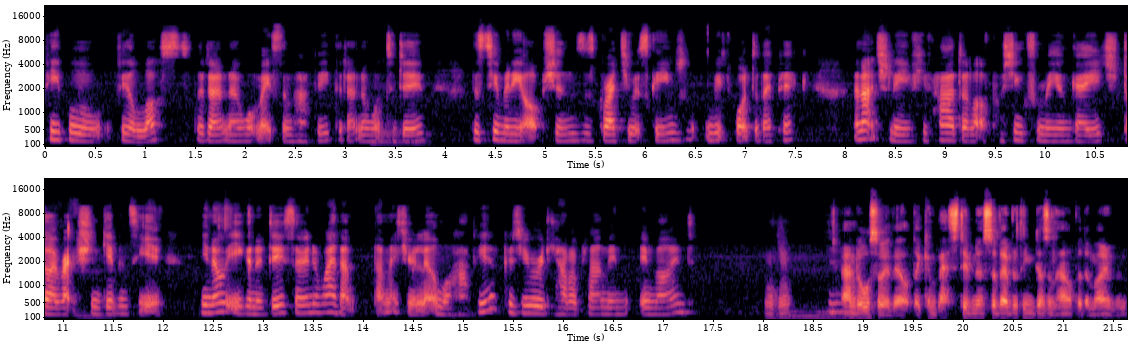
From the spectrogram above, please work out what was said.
People feel lost. They don't know what makes them happy. They don't know what to do. Mm. There's too many options. There's graduate schemes. Which what do they pick? And actually, if you've had a lot of pushing from a young age, direction given to you, you know what you're going to do. So in a way, that that makes you a little more happier because you already have a plan in in mind. Hmm And also, the, the competitiveness of everything doesn't help at the moment.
